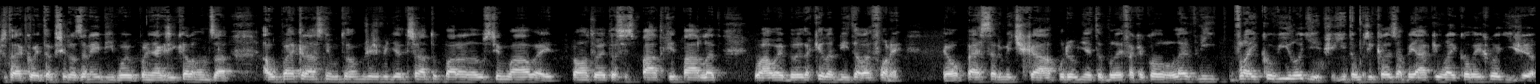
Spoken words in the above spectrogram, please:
Že to je jako ten přirozený vývoj, úplně jak říkal Honza. A úplně krásně u toho můžeš vidět třeba tu paralelu s tím Huawei. Pamatujete si zpátky pár let, Huawei byly taky levné telefony jo, P7 a podobně, to byly fakt jako levný vlajkový lodi. Všichni tomu říkali zabijáky vlajkových lodí, že jo.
